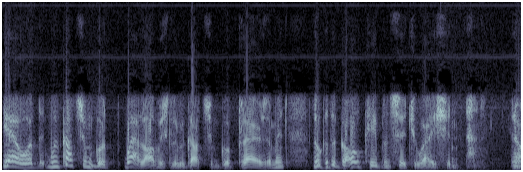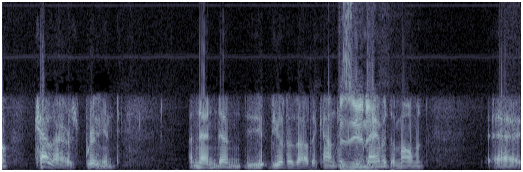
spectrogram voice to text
Yeah, well, we've got some good. Well, obviously we've got some good players. I mean, look at the goalkeeping situation. You know, Kelleher is brilliant, and then then the, the other lad I can't think of his name at the moment uh,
